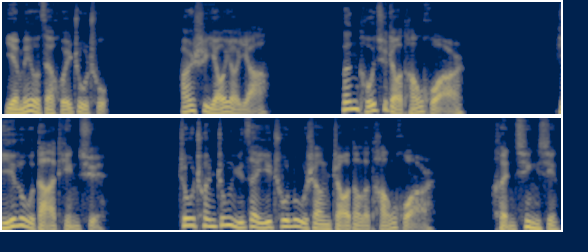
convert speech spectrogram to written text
也没有再回住处，而是咬咬牙，闷头去找唐火儿，一路打听去。周川终于在一处路上找到了唐火儿，很庆幸，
